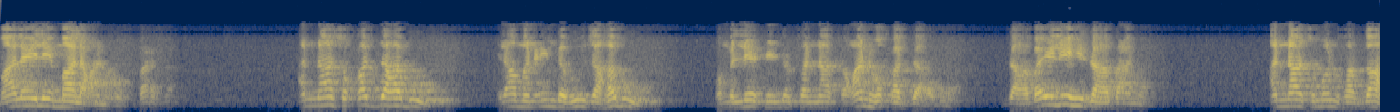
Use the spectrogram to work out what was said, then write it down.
مال إليه مال عنه فرق الناس قد ذهبوا إلى من عنده ذهبوا ومن ليس عنده فالناس عنه قد ذهبوا ذهب إليه ذهب عنه الناس منفضة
